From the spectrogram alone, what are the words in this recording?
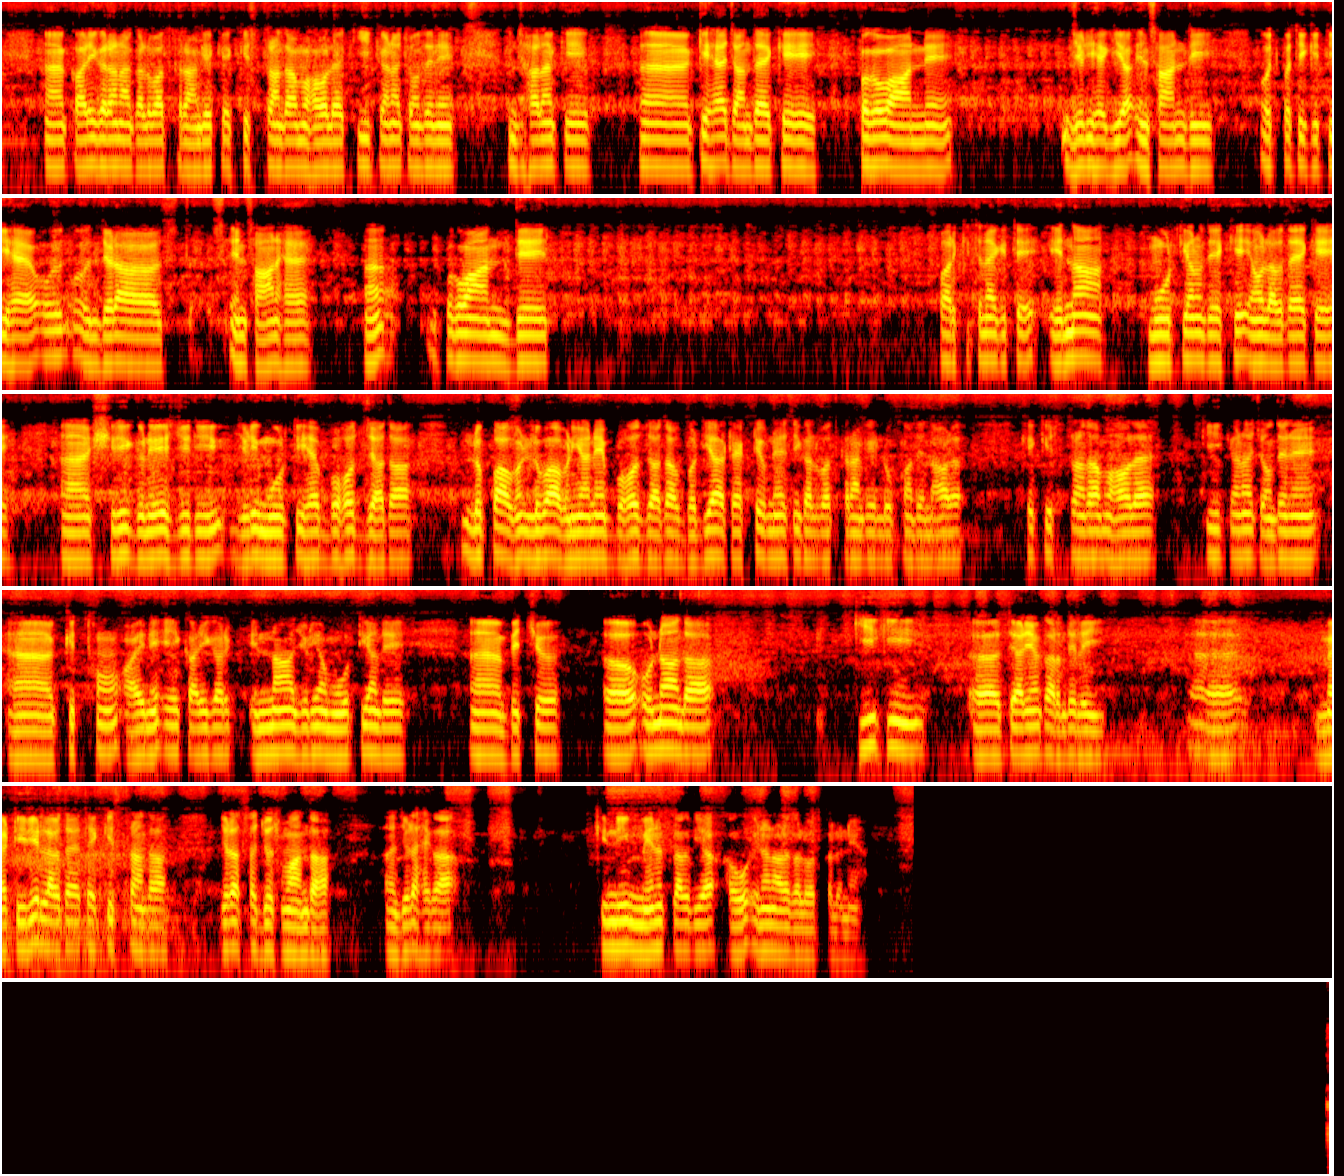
ਕਾਰੀਗਰਾਂ ਨਾਲ ਗੱਲਬਾਤ ਕਰਾਂਗੇ ਕਿ ਕਿਸ ਤਰ੍ਹਾਂ ਦਾ ਮਾਹੌਲ ਹੈ, ਕੀ ਕਹਿਣਾ ਚਾਹੁੰਦੇ ਨੇ। ਹਾਲਾਂਕਿ ਕਿਹਾ ਜਾਂਦਾ ਹੈ ਕਿ ਭਗਵਾਨ ਨੇ ਜਿਹੜੀ ਹੈਗੀ ਆ ਇਨਸਾਨ ਦੀ ਉਤਪਤੀ ਕੀਤੀ ਹੈ, ਉਹ ਜਿਹੜਾ ਇਨਸਾਨ ਹੈ ਭਗਵਾਨ ਦੇ ਪਰ ਕਿਤੇ ਨਾ ਕਿਤੇ ਇਹਨਾਂ ਮੂਰਤੀਆਂ ਨੂੰ ਦੇਖ ਕੇ ਇਉਂ ਲੱਗਦਾ ਹੈ ਕਿ ਸ਼੍ਰੀ ਗਣੇਸ਼ ਜੀ ਦੀ ਜਿਹੜੀ ਮੂਰਤੀ ਹੈ, ਬਹੁਤ ਜ਼ਿਆਦਾ ਲੁਭਾਵਣ ਲੁਭਾਵਣੀਆਂ ਨੇ, ਬਹੁਤ ਜ਼ਿਆਦਾ ਵਧੀਆ ਅਟਰੈਕਟਿਵ ਨੇ। ਅਸੀਂ ਗੱਲਬਾਤ ਕਰਾਂਗੇ ਲੋਕਾਂ ਦੇ ਨਾਲ ਕਿ ਕਿਸ ਤਰ੍ਹਾਂ ਦਾ ਮਾਹੌਲ ਹੈ। ਕੀ ਕਹਿਣਾ ਚਾਹੁੰਦੇ ਨੇ? ਕਿੱਥੋਂ ਆਏ ਨੇ ਇਹ ਕਾਰੀਗਰ? ਇਹਨਾਂ ਜਿਹੜੀਆਂ ਮੂਰਤੀਆਂ ਦੇ ਵਿੱਚ ਉਹਨਾਂ ਦਾ ਕੀ ਕੀ ਤਿਆਰੀਆਂ ਕਰਨ ਦੇ ਲਈ ਮਟੀਰੀਅਲ ਲੱਗਦਾ ਹੈ ਤੇ ਕਿਸ ਤਰ੍ਹਾਂ ਦਾ ਜਿਹੜਾ ਸੱਜੋ ਸਮਾਨ ਦਾ ਜਿਹੜਾ ਹੈਗਾ, ਕਿੰਨੀ ਮਿਹਨਤ ਲੱਗਦੀ ਆ, ਆਓ ਇਹਨਾਂ ਨਾਲ ਗੱਲਬਾਤ ਕਰ ਲੈਂਦੇ ਹਾਂ।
